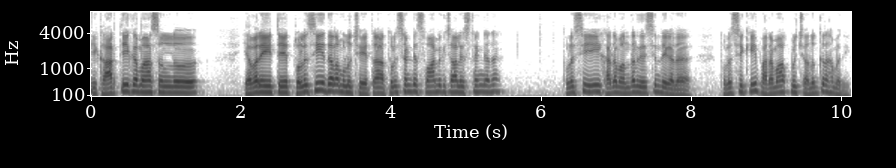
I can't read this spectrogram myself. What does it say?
ఈ కార్తీక మాసంలో ఎవరైతే తులసీ దళములు చేత తులసి అంటే స్వామికి చాలా ఇష్టం కదా? తులసి కథ అందరికి తెలిసిందే కదా? తులసికి పరమాత్ముడిచి అనుగ్రహం అది.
